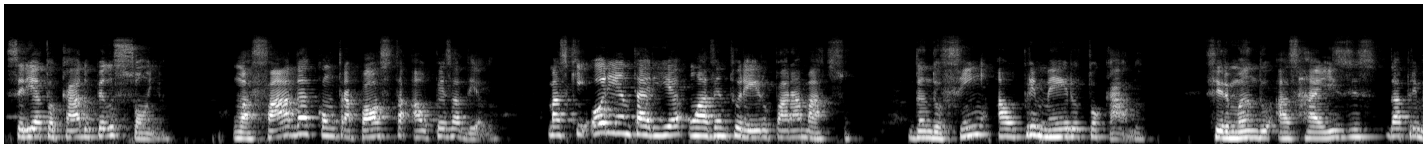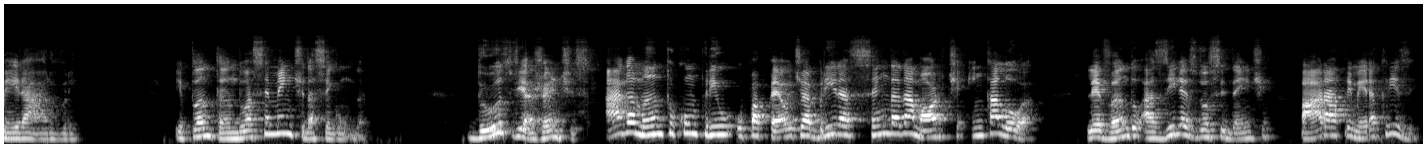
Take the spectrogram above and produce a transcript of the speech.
seria tocado pelo sonho, uma fada contraposta ao pesadelo, mas que orientaria um aventureiro para Amatsu, dando fim ao primeiro tocado, firmando as raízes da primeira árvore e plantando a semente da segunda. Dos viajantes, Agamanto cumpriu o papel de abrir a senda da morte em Caloa, levando as ilhas do Ocidente para a primeira crise,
